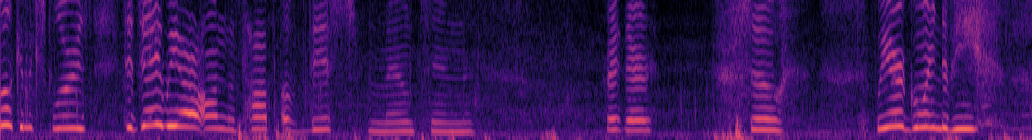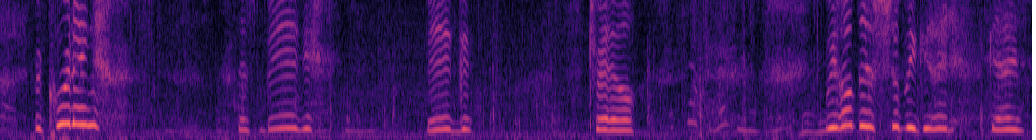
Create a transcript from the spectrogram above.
Welcome, explorers. Today we are on the top of this mountain right there. So we are going to be recording this big, big trail. We hope this should be good, guys.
